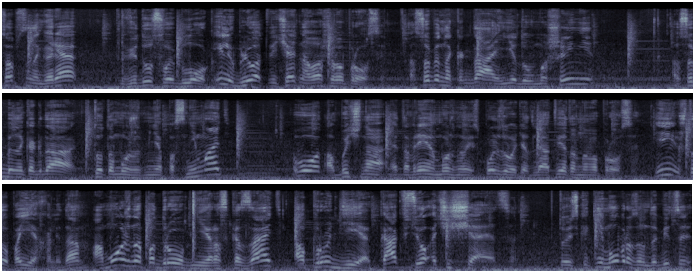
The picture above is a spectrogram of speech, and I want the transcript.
собственно говоря, веду свой блог и люблю отвечать на ваши вопросы. Особенно, когда еду в машине, особенно, когда кто-то может меня поснимать. Вот, обычно это время можно использовать для ответов на вопросы. И что, поехали, да? А можно подробнее рассказать о пруде, как все очищается? То есть, каким образом добиться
